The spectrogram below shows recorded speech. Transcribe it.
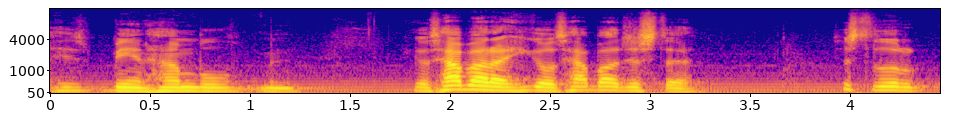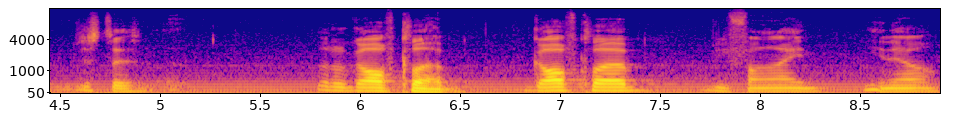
he's being humble. And he goes, "How about a?" He goes, "How about just a, just a little, just a little golf club? Golf club, be fine, you know."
